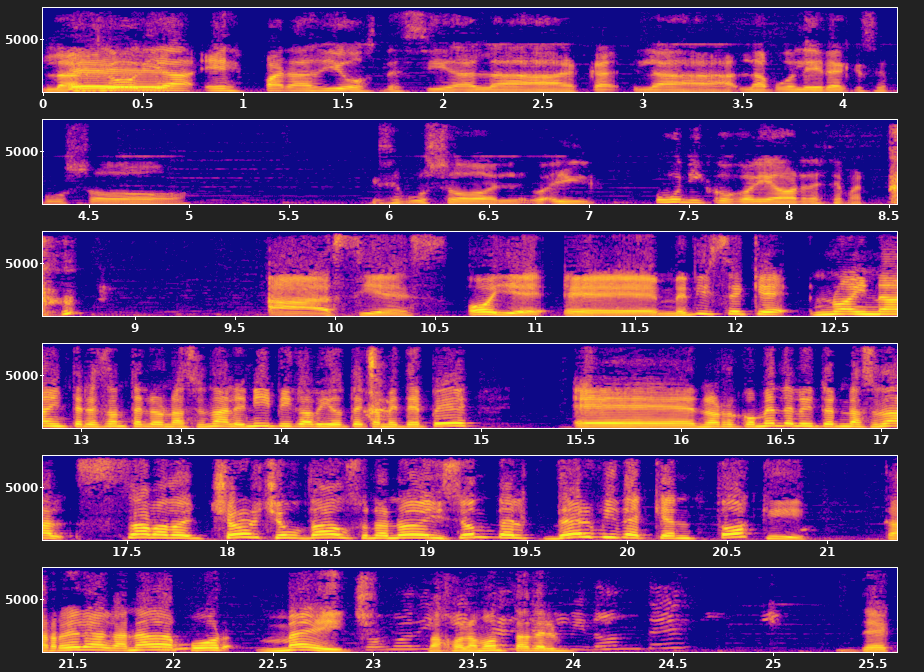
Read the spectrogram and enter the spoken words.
La Eh, gloria es para Dios, decía la, la, la polera que se puso que se puso el, el único goleador de este partido. Así es. Oye, eh, me dice que no hay nada interesante en lo nacional en Hípica, Biblioteca MTP. Eh, nos recomienda lo internacional. Sábado en Churchill Downs, una nueva edición del Derby de Kentucky. Carrera ganada por Mage, bajo la monta del de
